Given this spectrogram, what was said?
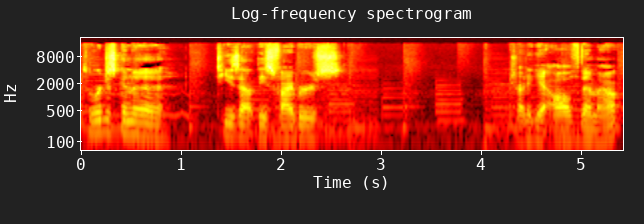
So we're just gonna tease out these fibers, try to get all of them out.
